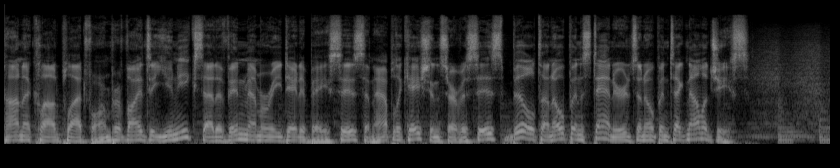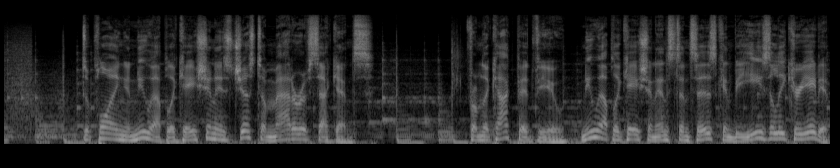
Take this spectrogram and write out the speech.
HANA Cloud Platform provides a unique set of in-memory databases and application services built on open standards and open technologies. Deploying a new application is just a matter of seconds. From the cockpit view, new application instances can be easily created,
